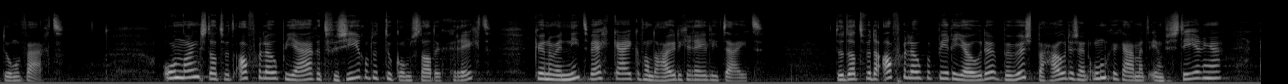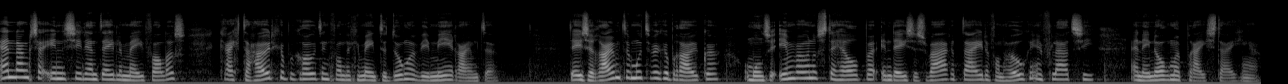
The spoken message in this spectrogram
Dongenvaart. Ondanks dat we het afgelopen jaar het vizier op de toekomst hadden gericht, kunnen we niet wegkijken van de huidige realiteit. Doordat we de afgelopen periode bewust behouden zijn omgegaan met investeringen en dankzij incidentele meevallers, krijgt de huidige begroting van de gemeente Dongen weer meer ruimte. Deze ruimte moeten we gebruiken om onze inwoners te helpen in deze zware tijden van hoge inflatie en enorme prijsstijgingen.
